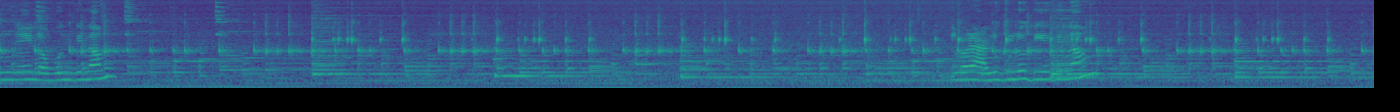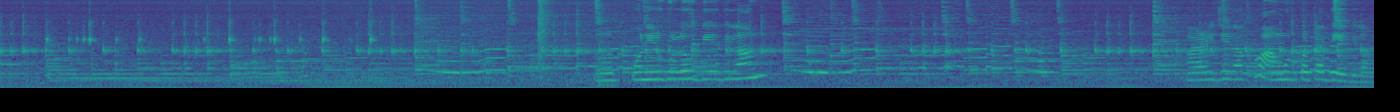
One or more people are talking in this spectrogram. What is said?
অনুযায়ী লবণ দিলাম। এবার আলুগুলো দিয়ে দিলাম। পনিরগুলোও দিয়ে দিলাম। আর এই যে দেখো, আঙুর কটা দিয়ে দিলাম।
